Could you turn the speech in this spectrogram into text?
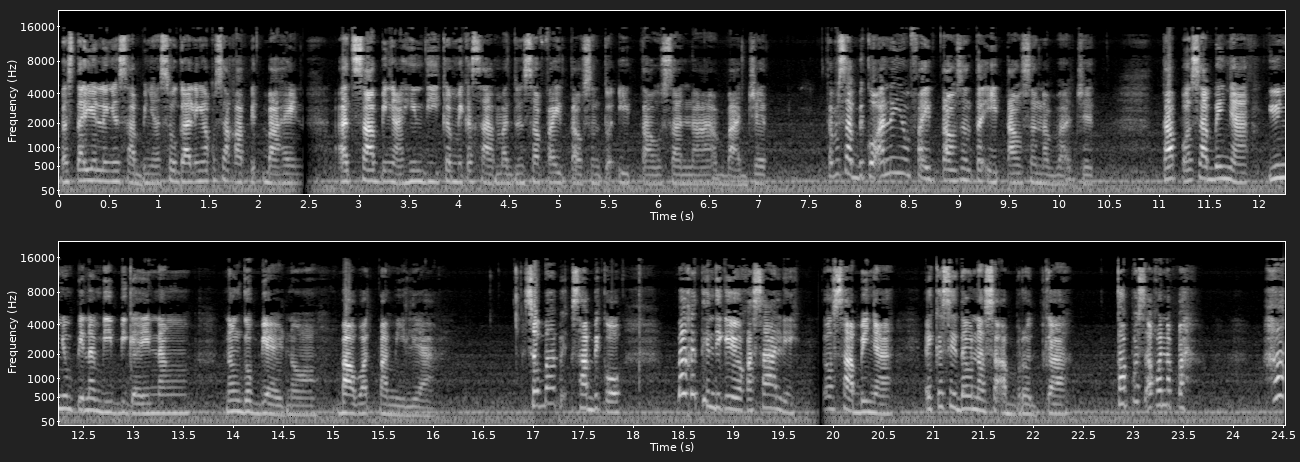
Basta yun lang yung sabi niya. So, galing ako sa kapitbahay. At sabi nga, hindi kami kasama dun sa 5,000 to 8,000 na budget. Tapos sabi ko, ano yung 5,000 to 8,000 na budget? Tapos sabi niya, yun yung pinabibigay ng, ng gobyerno, bawat pamilya. So, sabi ko, bakit hindi kayo kasali? So, sabi niya, eh kasi daw nasa abroad ka. Tapos ako na pa, ha?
